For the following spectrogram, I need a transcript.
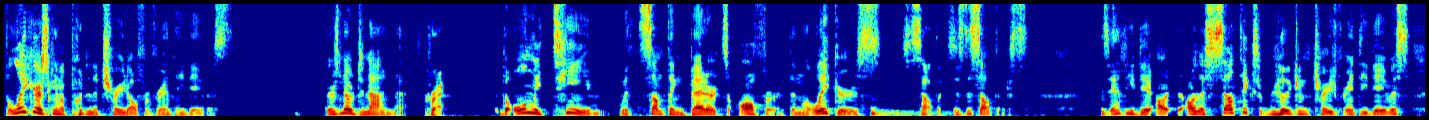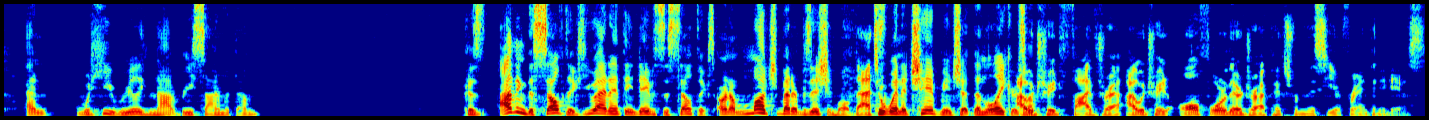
the Lakers, are going to put in a trade offer for Anthony Davis. There's no denying that. correct. The only team with something better to offer than the Lakers Celtics. is the Celtics. Is Anthony da- are, are the Celtics really going to trade for Anthony Davis? And would he really not re-sign with them? Because I think the Celtics, you add Anthony Davis to Celtics, are in a much better position Well, that's to win a championship than the Lakers. I would are. trade five draft. I would trade all four of their draft picks from this year for Anthony Davis.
